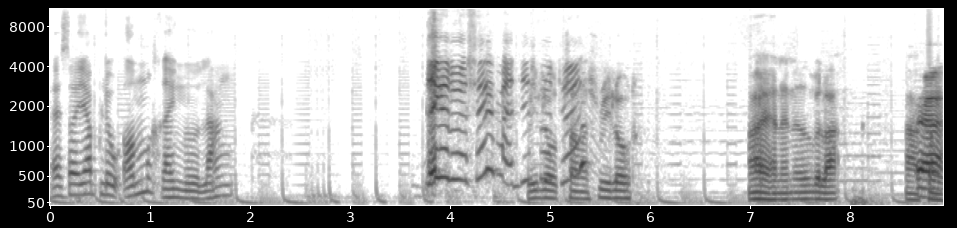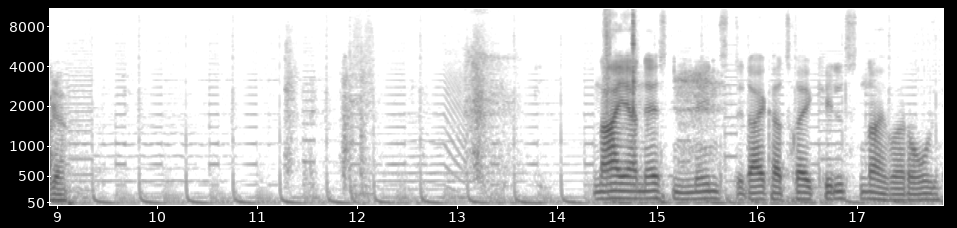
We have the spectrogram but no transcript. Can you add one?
Altså, jeg blev omringet langt. Det kan du jo se, mand. De Reload, skulle. Thomas, reload. Ej, han er nede ved lang. Ah, Ja. igen. Nej, jeg er næsten den eneste, der ikke har tre kills. Nej, hvor er dårligt.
